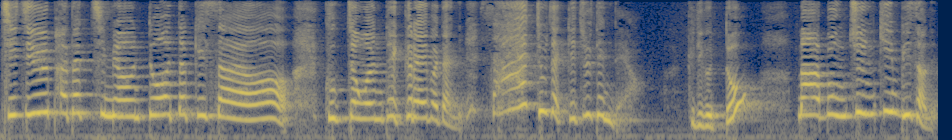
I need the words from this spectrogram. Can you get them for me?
지지율 바닥치면 또 어떻겠어요? 국정원 댓글 알바단이 싹 조작해 줄 텐데요. 그리고 또 마봉춘 김비서는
